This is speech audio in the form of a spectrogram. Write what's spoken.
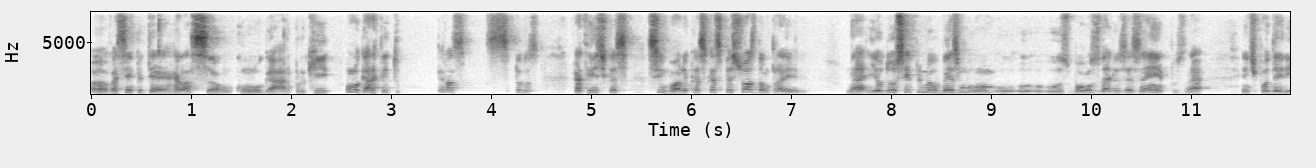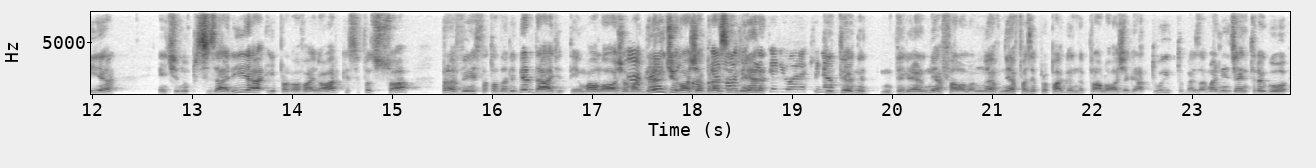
Uh, vai sempre ter relação com o lugar, porque um lugar é feito pelas, pelas características simbólicas que as pessoas dão para ele. Né? E eu dou sempre meu mesmo os bons velhos exemplos. Né? A gente poderia, a gente não precisaria ir para Nova York se fosse só para ver a Estátua da Liberdade. Tem uma loja, uma Ah, vai grande loja qualquer loja brasileira. interior aqui que na o interior não ia, falar, não ia, não fazer propaganda para loja gratuito, mas a Marina já entregou.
